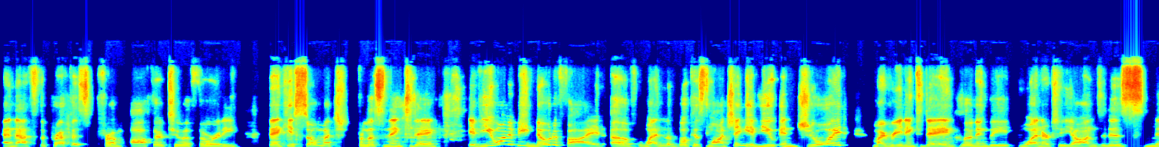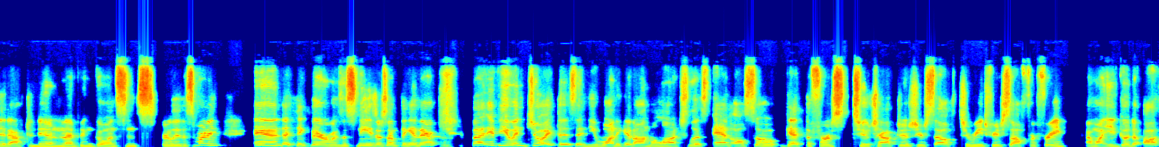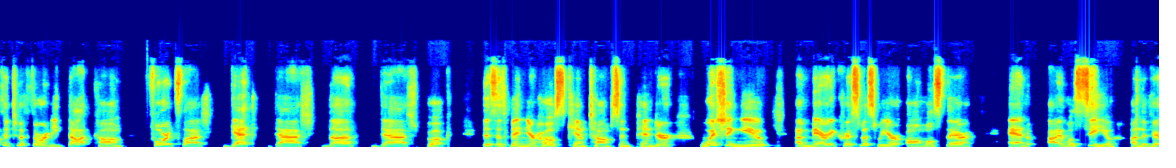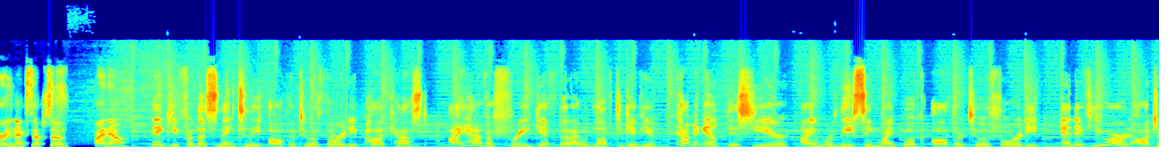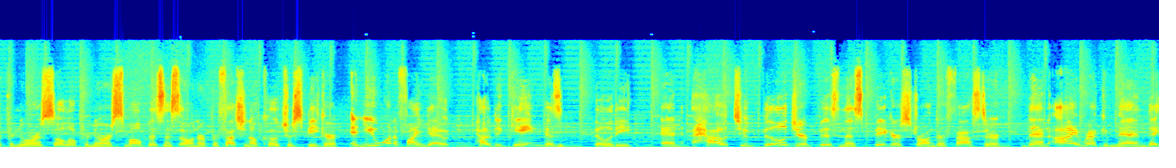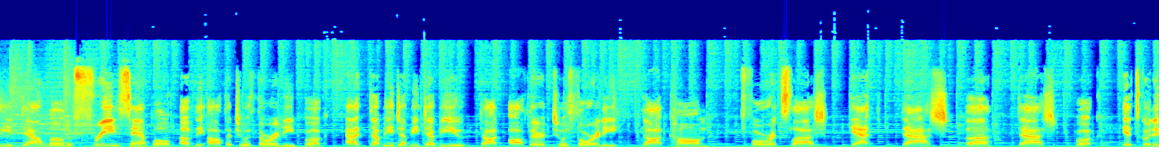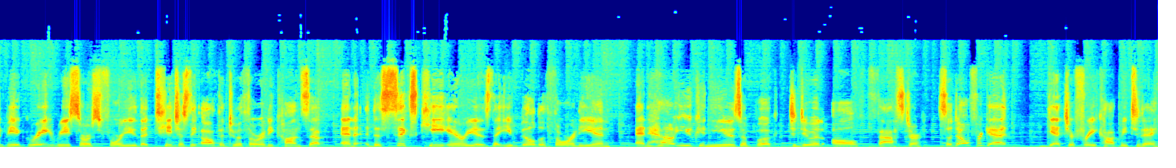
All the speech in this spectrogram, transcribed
And that's the preface from author to authority. Thank you so much for listening today. If you want to be notified of when the book is launching, if you enjoyed my reading today, including the one or two yawns. It is mid afternoon and I've been going since early this morning. And I think there was a sneeze or something in there. But if you enjoyed this and you want to get on the launch list and also get the first two chapters yourself to read for yourself for free, I want you to go to authortoauthority.com forward slash get dash the dash book. This has been your host, Kim Thompson Pinder, wishing you a Merry Christmas. We are almost there. And I will see you on the very next episode. Bye now. Thank you for listening to the Author to Authority podcast. I have a free gift that I would love to give you. Coming out this year, I am releasing my book, Author to Authority. And if you are an entrepreneur, solopreneur, small business owner, professional coach, or speaker, and you want to find out how to gain visibility, and how to build your business bigger, stronger, faster, then I recommend that you download a free sample of the Author to Authority book at www.authortoauthority.com forward slash get dash the dash book. It's going to be a great resource for you that teaches the author to authority concept and the six key areas that you build authority in and how you can use a book to do it all faster. So don't forget, get your free copy today.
